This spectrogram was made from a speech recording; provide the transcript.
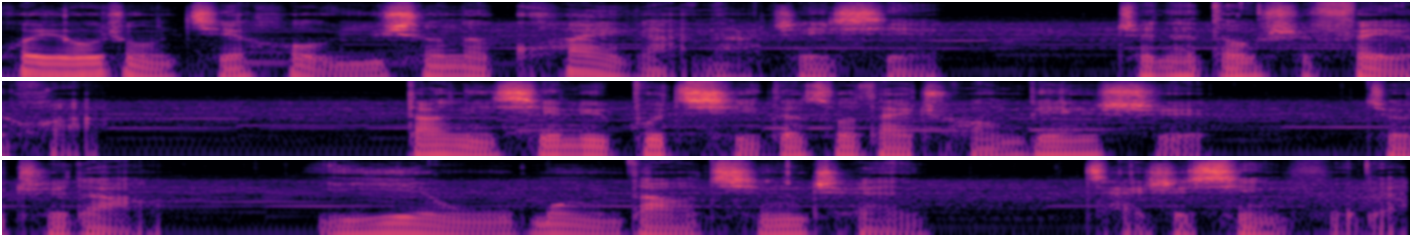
会有种劫后余生的快感呐、这些真的都是废话。当你心律不齐的坐在床边时，就知道一夜无梦到清晨才是幸福的。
